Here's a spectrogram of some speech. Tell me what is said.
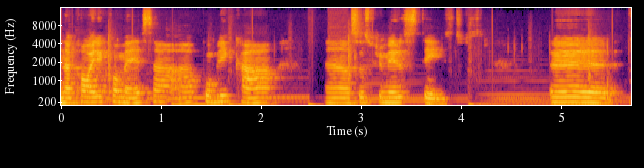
na qual ele começa a publicar os seus primeiros textos. Uh,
